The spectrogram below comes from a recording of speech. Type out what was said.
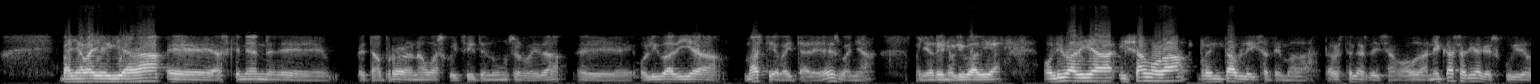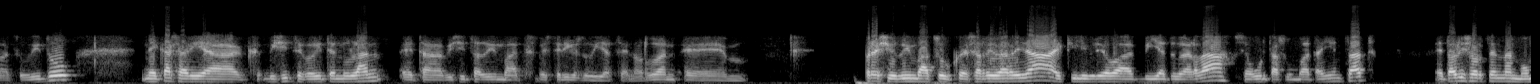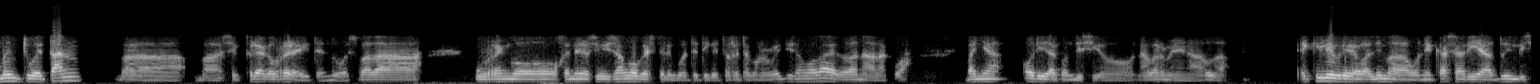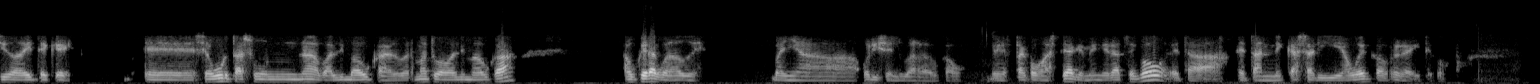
Baina bai egia da, e, azkenean, e, eta program hau asko hitz egiten dugun zerbait da, e, olibadia, maztia baita ere, ez, baina, baina orain olibadia, olibadia izango da rentable izaten bada, eta bestela ez da izango, hau da, nekazariak eskubide batzuk ditu, nekazariak bizitzeko egiten du lan eta bizitza duin bat besterik ez du bilatzen. Orduan, e, presio duin batzuk esarri behar dira, ekilibrio bat bilatu behar da, segurtasun bat haientzat, eta hori sortzen den momentuetan, ba, ba, sektoreak aurrera egiten du. Ez bada urrengo generazio izango, beste lekuetetik etorretako norbait izango da, edo dana alakoa. Baina hori da kondizio nabarmenena hau da. Ekilibrio baldin badago nekasaria duin bizi da daiteke e, segurtasuna baldin baduka edo bermatua baldin baduka aukerak badaude. Baina hori zendu barra daukagu. Bertako gazteak hemen geratzeko eta eta nekasari hauek aurrera egiteko.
